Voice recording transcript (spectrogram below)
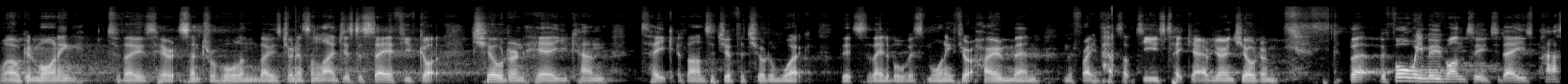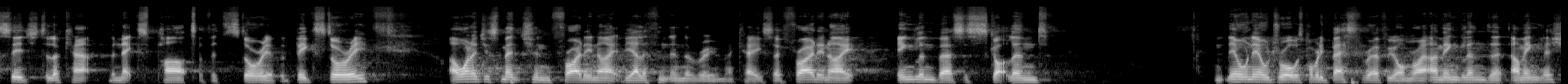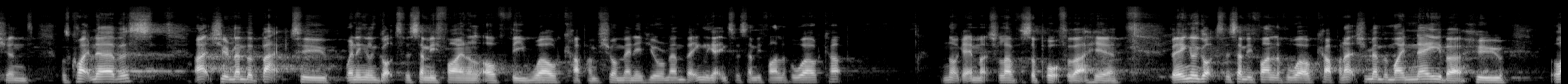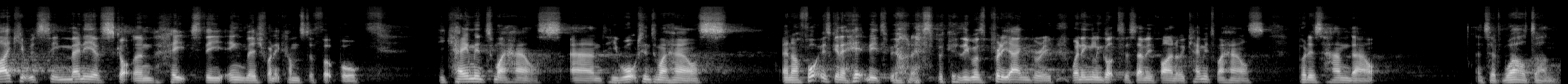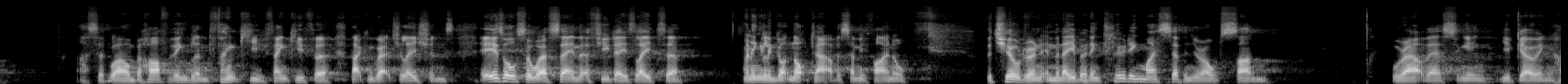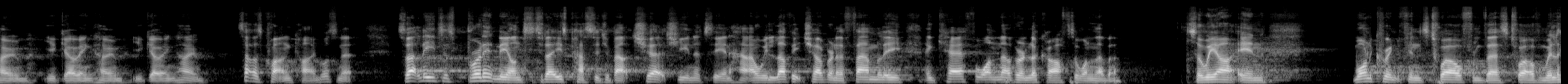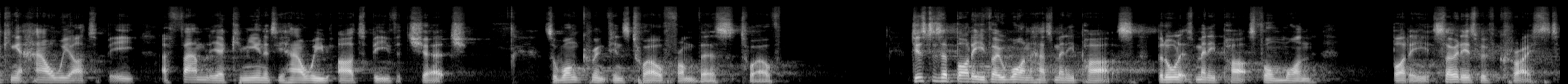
Well, good morning to those here at Central Hall and those joining us online. Just to say, if you've got children here, you can take advantage of the children work that's available this morning. If you're at home, then I'm afraid that's up to you to take care of your own children. But before we move on to today's passage to look at the next part of the story, of the big story, I want to just mention Friday night, the elephant in the room. Okay, so Friday night, England versus Scotland nil-nil draw was probably best for everyone, right? I'm England, I'm English, and was quite nervous. I actually remember back to when England got to the semi-final of the World Cup. I'm sure many of you remember England getting to the semi-final of the World Cup. I'm not getting much love or support for that here, but England got to the semi-final of the World Cup, and I actually remember my neighbour who, like it would seem, many of Scotland hates the English when it comes to football. He came into my house and he walked into my house and I thought he was going to hit me, to be honest, because he was pretty angry when England got to the semi final. He came into my house, put his hand out, and said, Well done. I said, Well, on behalf of England, thank you. Thank you for that. Congratulations. It is also worth saying that a few days later, when England got knocked out of the semi final, the children in the neighborhood, including my seven year old son, were out there singing, You're going home, you're going home, you're going home. So that was quite unkind, wasn't it? So that leads us brilliantly on to today's passage about church unity and how we love each other and a family and care for one another and look after one another. So we are in 1 Corinthians 12 from verse 12, and we're looking at how we are to be a family, a community, how we are to be the church. So 1 Corinthians 12 from verse 12. Just as a body, though one has many parts, but all its many parts form one body, so it is with Christ.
